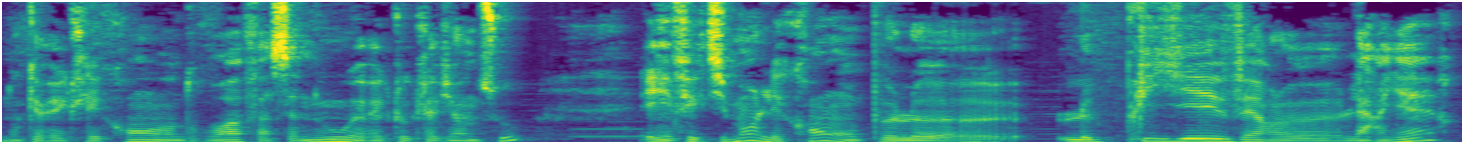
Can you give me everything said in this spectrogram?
donc avec l'écran droit face à nous, avec le clavier en dessous. Et effectivement, l'écran, on peut le, le plier vers l'arrière,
